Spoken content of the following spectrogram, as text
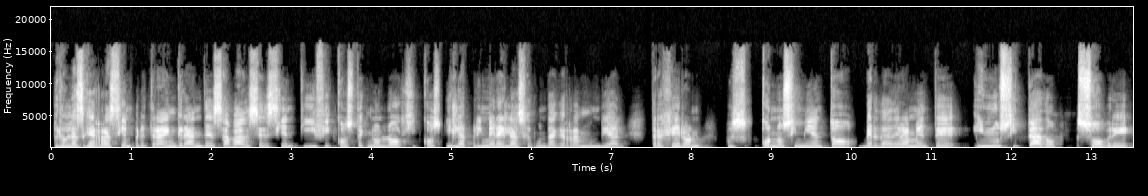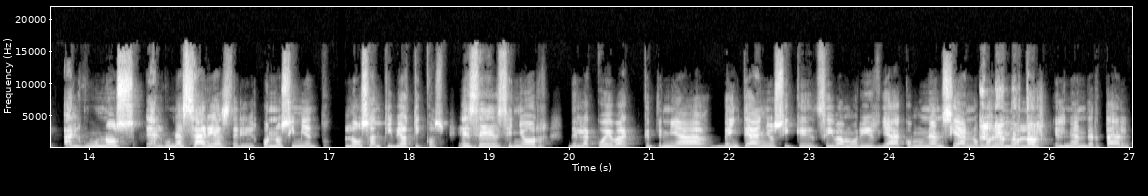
pero las guerras siempre traen grandes avances científicos, tecnológicos, y la Primera y la Segunda Guerra Mundial trajeron pues conocimiento verdaderamente inusitado sobre algunos, algunas áreas del conocimiento. Los antibióticos. Ese señor de la cueva que tenía 20 años y que se iba a morir ya como un anciano por el dolor, el neandertal,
